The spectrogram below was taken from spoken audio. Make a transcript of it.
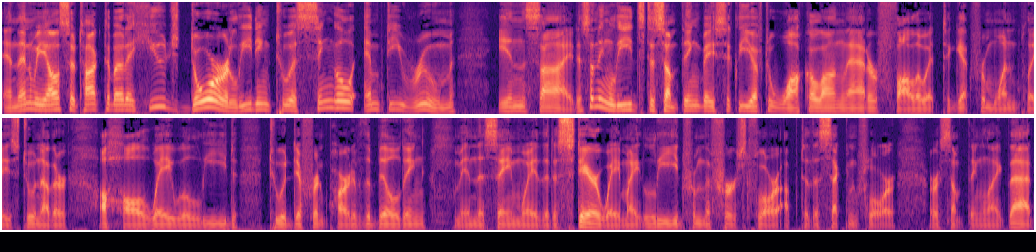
And then we also talked about a huge door leading to a single empty room inside. If something leads to something, basically you have to walk along that or follow it to get from one place to another. A hallway will lead to a different part of the building in the same way that a stairway might lead from the first floor up to the second floor or something like that.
